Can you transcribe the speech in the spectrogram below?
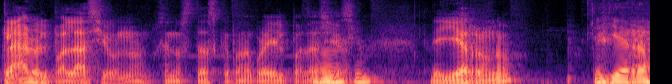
claro, el Palacio, ¿no? Se nos está escapando por ahí el Palacio Ah, sí. de Hierro, ¿no? El hierro,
